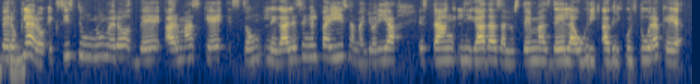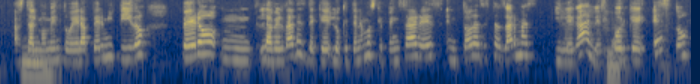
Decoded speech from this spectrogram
pero claro, existe un número de armas que son legales en el país, la mayoría están ligadas a los temas de la agri- agricultura, que hasta el Mm. momento era permitido, pero mm, la verdad es de que lo que tenemos que pensar es en todas estas armas ilegales, Claro. porque esto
